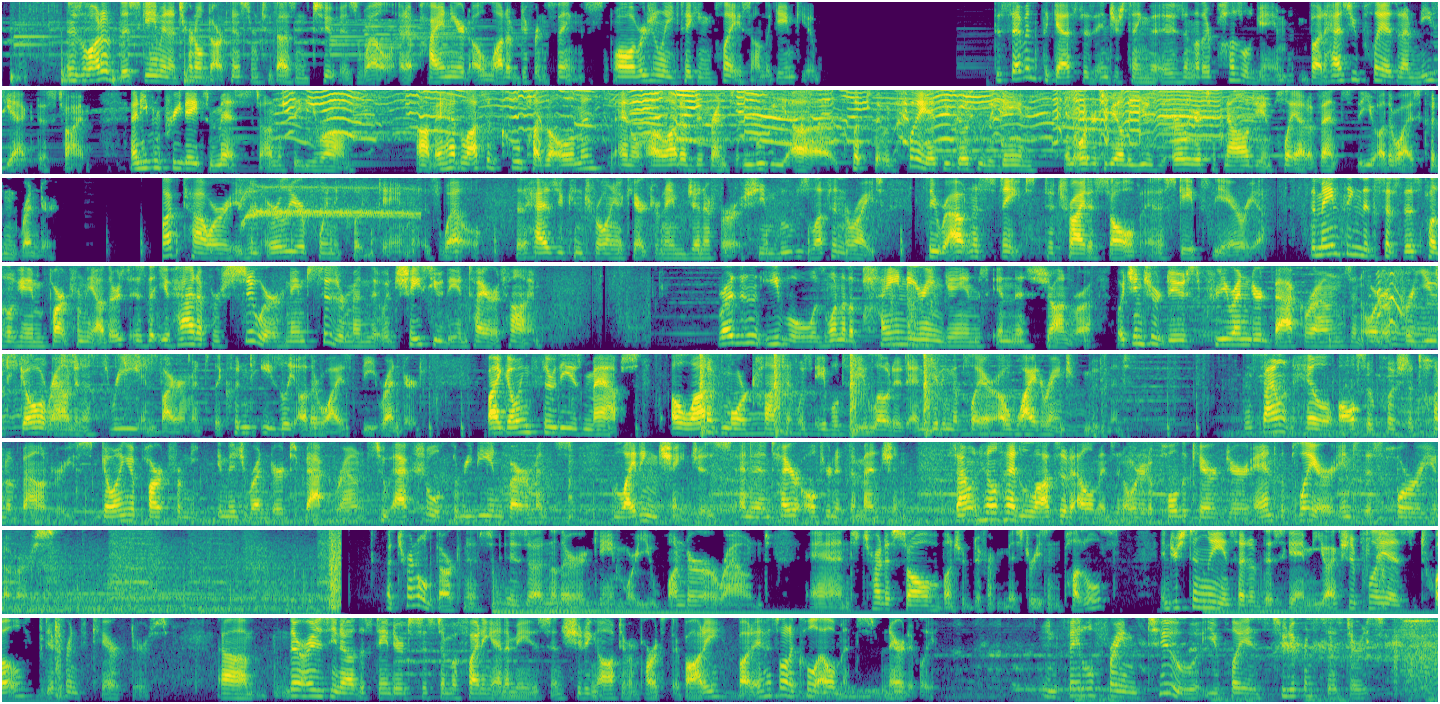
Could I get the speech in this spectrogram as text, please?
There's a lot of this game in Eternal Darkness from 2002 as well, and it pioneered a lot of different things, while originally taking place on the GameCube. The Seventh Guest is interesting that it is another puzzle game, but has you play as an amnesiac this time, and even predates Myst on the CD-ROM. Um, it had lots of cool puzzle elements and a lot of different movie uh, clips that would play as you go through the game in order to be able to use earlier technology and play out events that you otherwise couldn't render. Clock Tower is an earlier point-and-click game as well that has you controlling a character named Jennifer. She moves left and right throughout an estate to try to solve and escape the area. The main thing that sets this puzzle game apart from the others is that you had a pursuer named Scissorman that would chase you the entire time. Resident Evil was one of the pioneering games in this genre, which introduced pre-rendered backgrounds in order for you to go around in a 3D environment that couldn't easily otherwise be rendered. By going through these maps, a lot of more content was able to be loaded and giving the player a wide range of movement. And Silent Hill also pushed a ton of boundaries, going apart from the image-rendered backgrounds to actual 3D environments lighting changes, and an entire alternate dimension. Silent Hill had lots of elements in order to pull the character and the player into this horror universe. Eternal Darkness is another game where you wander around and try to solve a bunch of different mysteries and puzzles. Interestingly, instead of this game, you actually play as 12 different characters. Um, there is, you know, the standard system of fighting enemies and shooting off different parts of their body, but it has a lot of cool elements, narratively. In Fatal Frame 2, you play as two different sisters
